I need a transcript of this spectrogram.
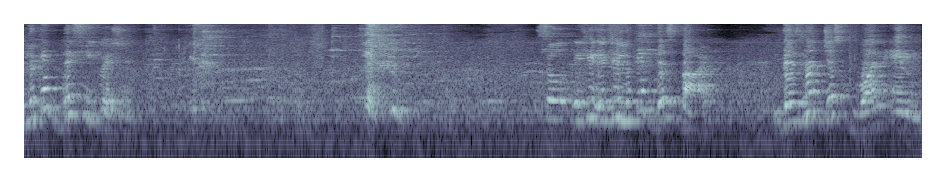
look at this equation. So if you if you look at this part, there's not just one m,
